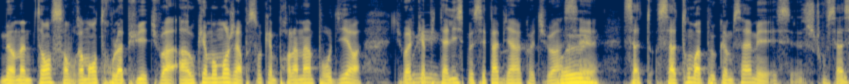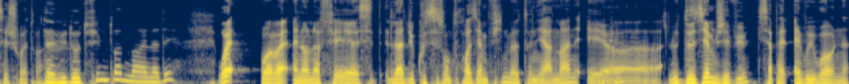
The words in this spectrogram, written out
mais en même temps sans vraiment trop l'appuyer, tu vois. À aucun moment j'ai l'impression qu'elle me prend la main pour dire, tu vois, Oui. le capitalisme c'est pas bien, quoi, tu vois. Oui, c'est, oui. Ça, ça tombe un peu comme ça, mais je trouve que c'est assez chouette. ouais. T'as vu d'autres films, toi, de Marine Adé Ouais, ouais, ouais, elle en a fait. Là, du coup, c'est son troisième film, Tony Hardman. Et euh, le deuxième, j'ai vu, qui s'appelle Everyone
